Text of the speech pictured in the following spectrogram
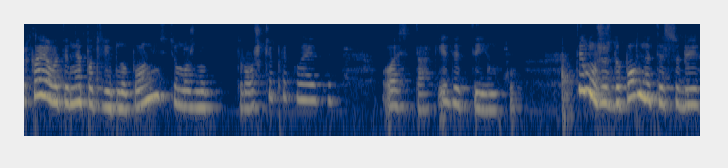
Приклеювати не потрібно повністю, можна трошки приклеїти. Ось так. І дитинку. Ти можеш доповнити собі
